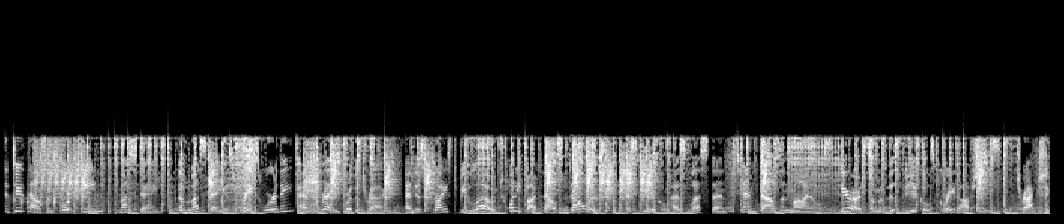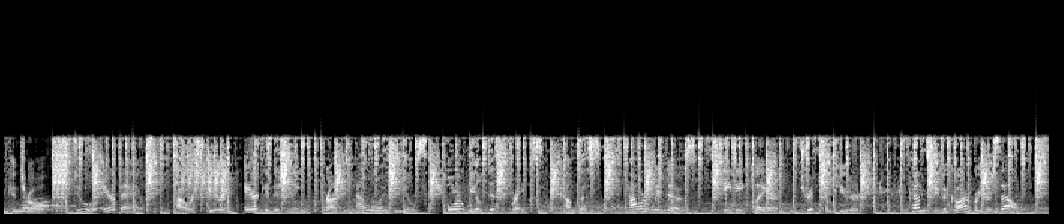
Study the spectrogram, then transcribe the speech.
The 2014 Mustang. The Mustang is race-worthy and ready for the track and is priced below $25,000. This vehicle has less than 10,000 miles. Here are some of this vehicle's great options. Traction control, dual airbags, power steering, air conditioning, front alloy wheels, four-wheel disc brakes, compass, power windows, CD player, trip computer. Come see the car for yourself.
